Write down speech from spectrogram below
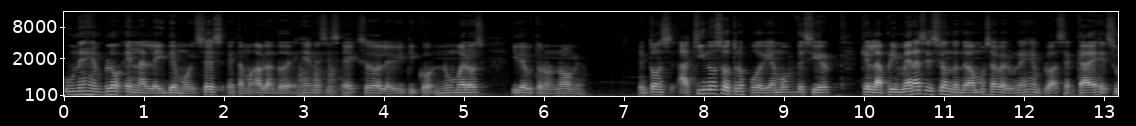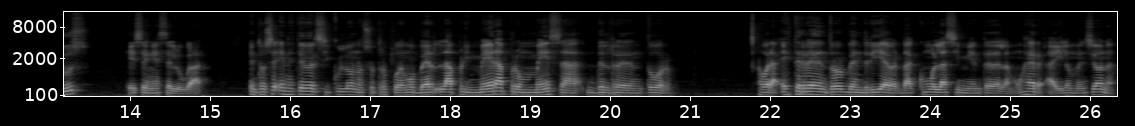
Un ejemplo en la ley de Moisés. Estamos hablando de Génesis, Éxodo, Levítico, Números y Deuteronomio. Entonces, aquí nosotros podríamos decir que la primera sesión donde vamos a ver un ejemplo acerca de Jesús es en este lugar. Entonces, en este versículo nosotros podemos ver la primera promesa del Redentor Ahora, este redentor vendría, ¿verdad? Como la simiente de la mujer, ahí lo menciona.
